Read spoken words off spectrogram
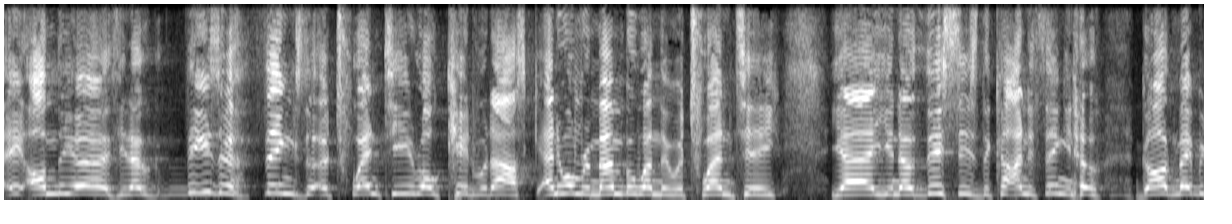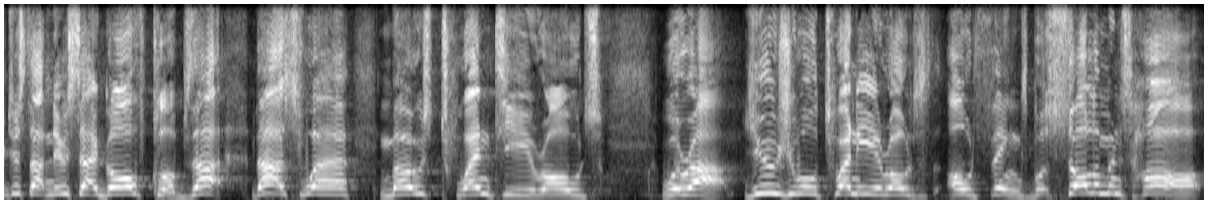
eh, on the earth. You know, these are things that a 20 year old kid would ask. Anyone remember when they were 20? Yeah, you know, this is the kind of thing, you know, God, maybe just that new set of golf clubs. That, that's where most 20 year olds were at. Usual 20 year old old things. But Solomon's heart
